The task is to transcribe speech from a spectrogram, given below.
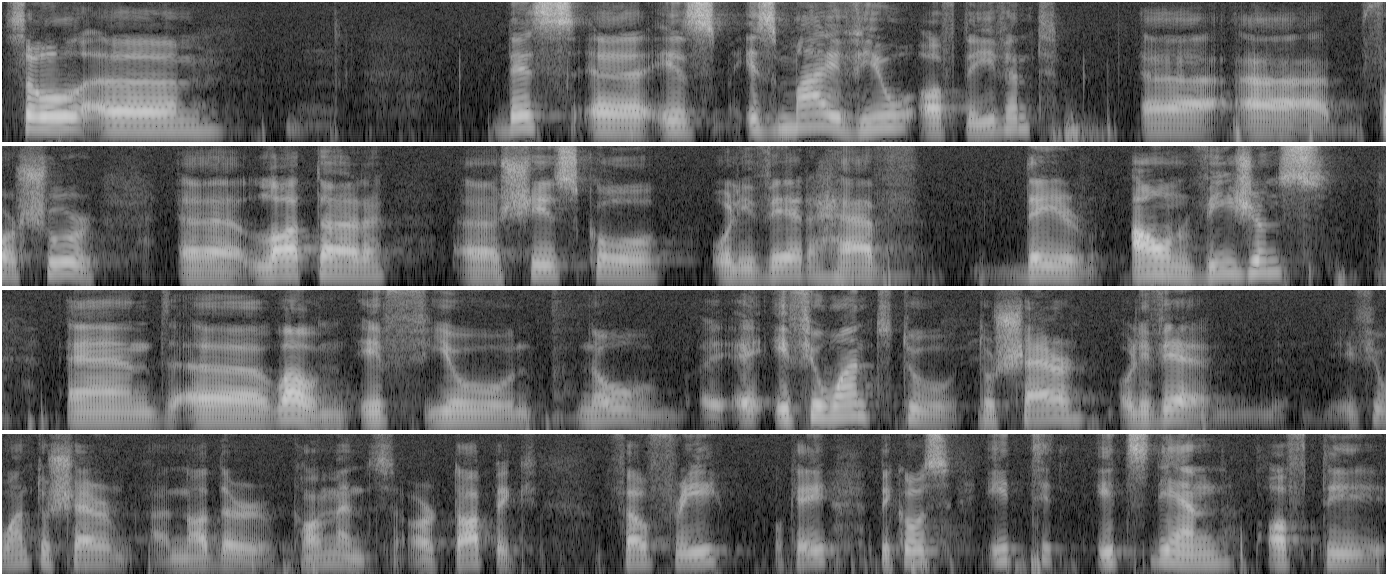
So um, this uh, is, is my view of the event. Uh, uh, for sure, uh, Lothar, uh, Xisco, Olivier have their own visions. And uh, well, if you know, if you want to, to share, Olivier, if you want to share another comment or topic, feel free okay? Because it, it's the end of the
